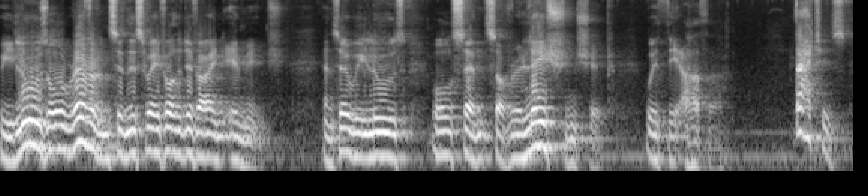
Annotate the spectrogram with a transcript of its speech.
We lose all reverence in this way for the divine image, and so we lose all sense of relationship with the other. That is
